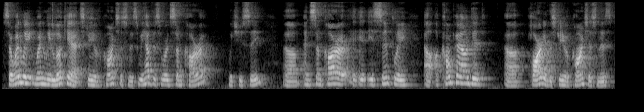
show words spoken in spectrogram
So when we when we look at stream of consciousness, we have this word sankhara, which you see, um, and sankhara is simply uh, a compounded uh, part of the stream of consciousness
